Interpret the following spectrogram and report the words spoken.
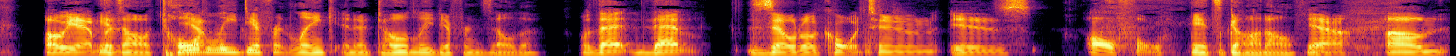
oh yeah, but it's a totally different Link and a totally different Zelda. well, that that Zelda cartoon is awful. It's god awful. Yeah. Um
